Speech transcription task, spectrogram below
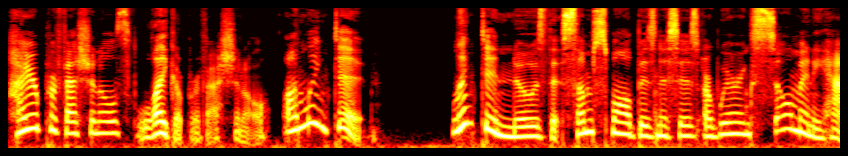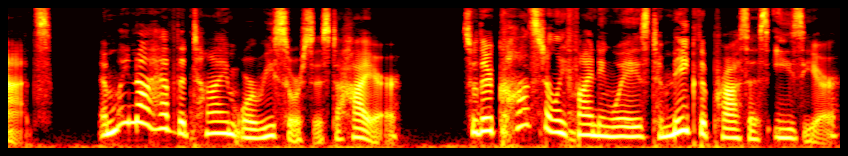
Hire professionals like a professional on LinkedIn. LinkedIn knows that some small businesses are wearing so many hats and might not have the time or resources to hire. So they're constantly finding ways to make the process easier,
